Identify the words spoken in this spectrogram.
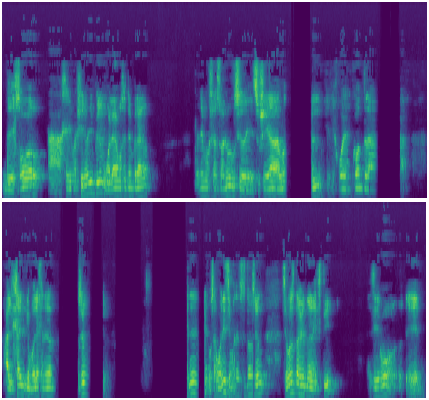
de Hover a Heavy Machinery, pero como hablábamos temprano, tenemos ya su anuncio de su llegada al que le juega en contra al hype que podría generar cosas buenísimas en la situación. Si vos estás viendo NXT, decís, oh, eh,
